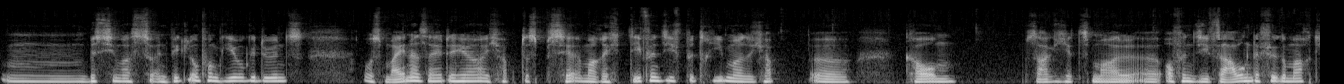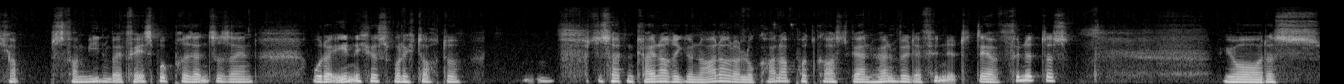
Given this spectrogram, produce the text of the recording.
Mm, ein bisschen was zur Entwicklung vom Geogedöns. Aus meiner Seite her, ich habe das bisher immer recht defensiv betrieben. Also ich habe äh, kaum, sage ich jetzt mal, äh, offensiv Werbung dafür gemacht. Ich habe es vermieden, bei Facebook präsent zu sein oder ähnliches, weil ich dachte, es ist halt ein kleiner regionaler oder lokaler Podcast. Wer ihn hören will, der findet, der findet das. Ja, das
